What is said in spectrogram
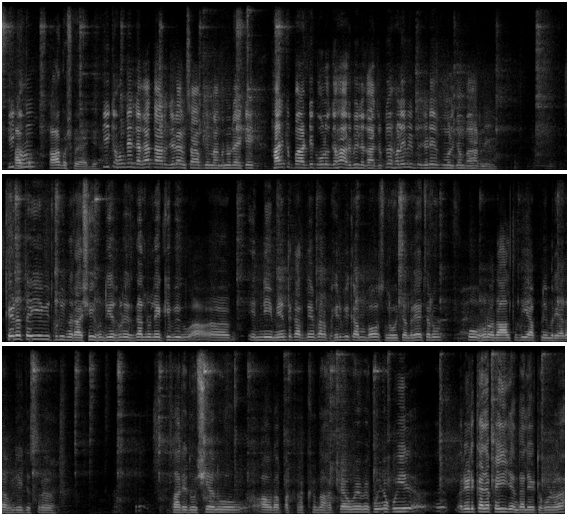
ਕੀ ਕਹੂੰ? ਆ ਕੁਝ ਹੋਇਆ ਅੱਜ ਕੀ ਕਹੋਗੇ? ਲਗਾਤਾਰ ਜਿਹੜਾ ਇਨਸਾਫ ਦੀ ਮੰਗ ਨੂੰ ਲੈ ਕੇ ਹਰ ਇੱਕ ਪਾਰਟੀ ਕੋਲ ਗਹਾਰ ਵੀ ਲਗਾ ਚੁੱਕੇ ਹਲੇ ਵੀ ਜਿਹੜੇ ਮੁਲਜ਼ਮ ਬਾਹਰ ਨੇ। ਕਹਿਣਾ ਤਾਂ ਇਹ ਵੀ ਥੋੜੀ ਨਿਰਾਸ਼ੀ ਹੁੰਦੀ ਹੈ ਥੋੜੀ ਇਸ ਗੱਲ ਨੂੰ ਲੈ ਕੇ ਵੀ ਅਹ, ਇੰਨੀ ਮਿਹਨਤ ਕਰਦੇ ਆ ਪਰ ਫਿਰ ਵੀ ਕੰਮ ਬਹੁਤ ਸਲੋ ਚੱਲ ਰਿਹਾ। ਚਲੋ ਉਹ ਹੁਣ ਅਦਾਲਤ ਦੀ ਆਪਣੀ ਮਰਿਆਦਾ ਹੁੰਦੀ ਹੈ ਜਿਸ ਤਰ੍ਹਾਂ ਸਾਰੇ ਦੋਸ਼ੀਆਂ ਨੂੰ ਆਪਦਾ ਪੱਖ ਰੱਖਣ ਦਾ ਹੱਕ ਹੈ ਉਵੇਂ ਉਵੇਂ ਕੋਈ ਨਾ ਕੋਈ ਅਹ, ਰਿੜਕਾ ਜਿਹਾ ਪਈ ਜਾਂਦਾ ਲੇਟ ਹੋਣ ਵਾਲਾ।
